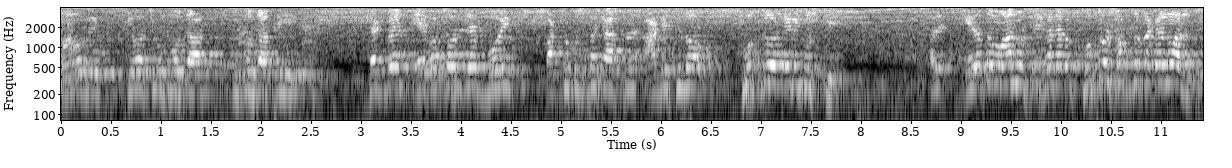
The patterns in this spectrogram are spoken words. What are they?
মানবিক কেউ আছে উপজাত, উপজাতি। দেখবেন, এবছর যে বই পাঠ্যপুস্তকে আসতে আগে ছিল ক্ষুদ্র নিরীগোষ্ঠী। আরে, এরা তো মানুষ, এখানে আবার ক্ষুদ্র শব্দটা কেন আসবে?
